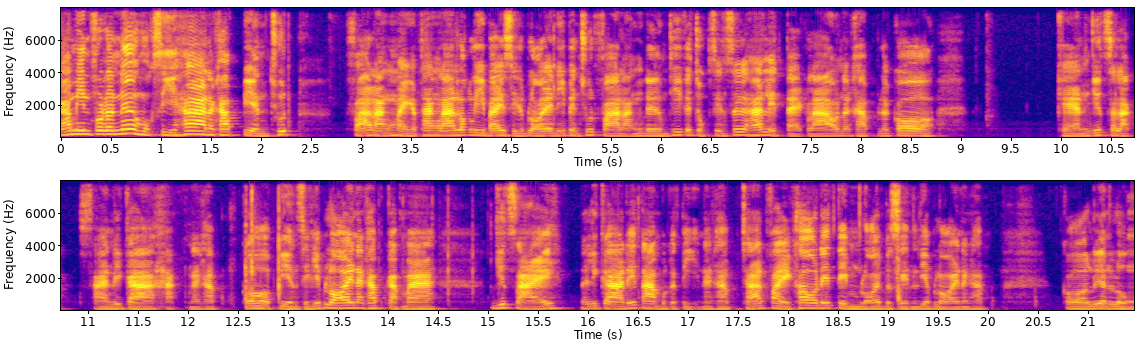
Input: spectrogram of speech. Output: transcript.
Garmin Forerunner 645 นะครับ เปลี่ยนชุดฝาหลังใหม่กับทางร้านล็อกรีไบเสร็จเรียบร้อย อันนี้เป็นชุดฝาหลังเดิมที่กระจกเซ็นเซอร์ฮาร์ดเรทแตกร้าวนะครับ แล้วก็แขนยึดสลักสายนาฬิกาหักนะครับ ก็เปลี่ยนเสร็จเรียบร้อยนะครับ กลับมายึดสายนาฬิกาได้ตามปกตินะครับ ชาร์จไฟเข้าได้เต็มร้อยเปอร์เซ็นเรียบร้อยนะครับ ก็เลื่อนลง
